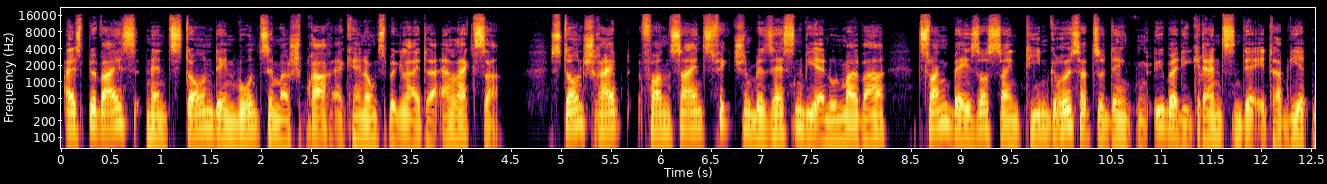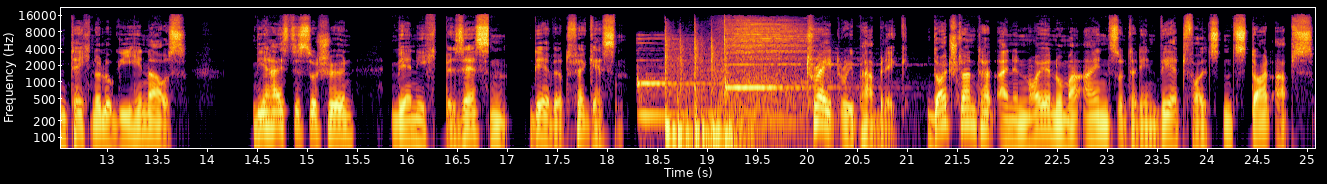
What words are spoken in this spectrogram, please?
Als Beweis nennt Stone den Wohnzimmer-Spracherkennungsbegleiter Alexa. Stone schreibt, von Science Fiction besessen, wie er nun mal war, zwang Bezos sein Team größer zu denken, über die Grenzen der etablierten Technologie hinaus. Wie heißt es so schön, wer nicht besessen, der wird vergessen. Trade Republic. Deutschland hat eine neue Nummer eins unter den wertvollsten Start-ups.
